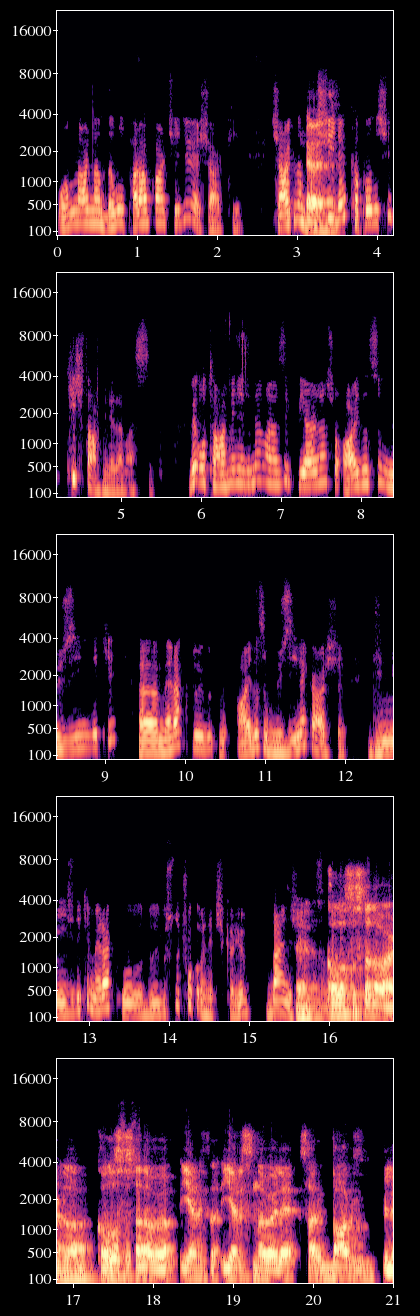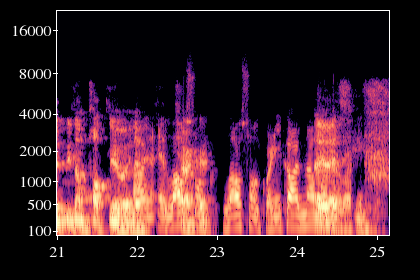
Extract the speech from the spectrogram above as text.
onlardan davul paramparça ediyor ya şarkıyı. Şarkının evet. başıyla kapanışı hiç tahmin edemezsin. Ve o tahmin edilemezlik bir yerden sonra Idles'ın müziğindeki e, merak duygu, Idles'ın müziğine karşı dinleyicideki merak duygusunu çok öne çıkarıyor. Bence evet. en azından. Colossus'ta da vardı o. Colossus'ta da yarısı, yarısında böyle Dogs bile birden patlıyor böyle. Aynen. E, Love şarkı. Song, Love Song var. İlk albümden evet. var. Uf.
